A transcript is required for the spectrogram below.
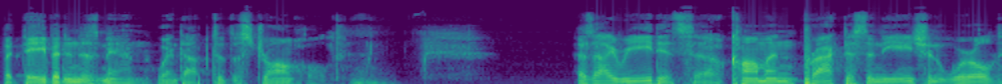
but David and his men went up to the stronghold. As I read, it's a common practice in the ancient world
